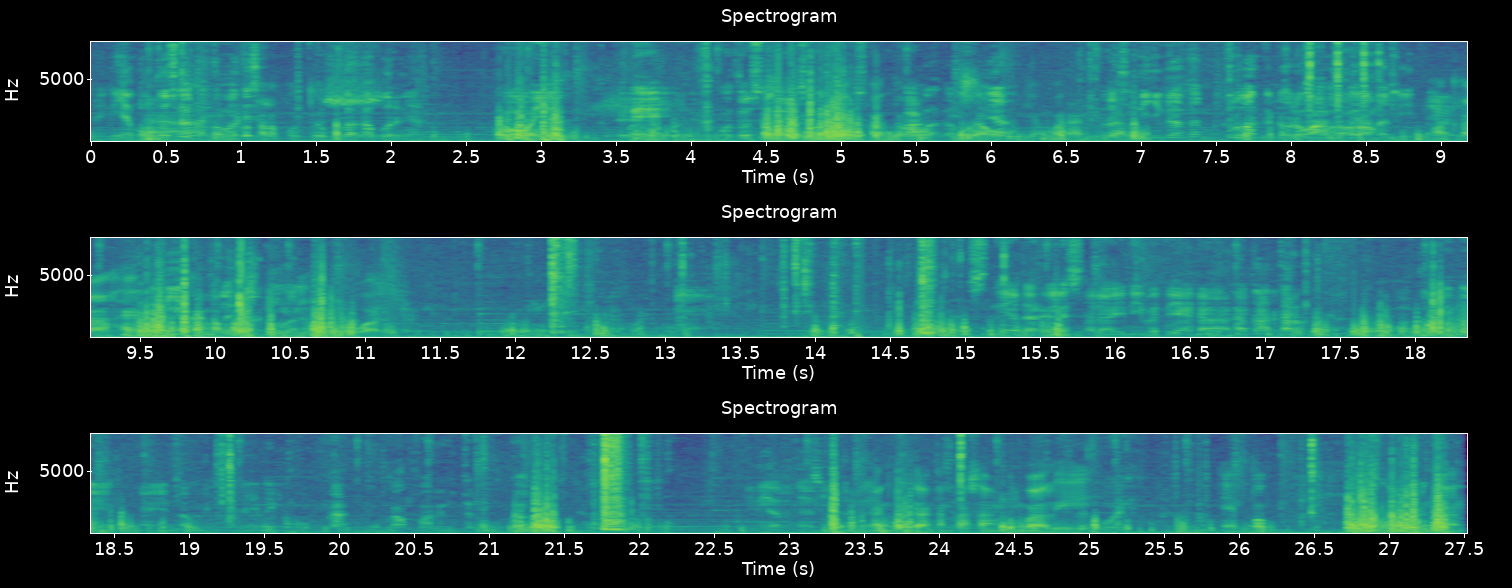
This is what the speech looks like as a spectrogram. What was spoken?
nah, ini yang putus nah, kan otomatis kalau putus. buka kaburnya. Oh iya. Jadi putus langsung atau pisau yang berada di dalam. ini juga kan keluar ke dorong, dorong. tadi. Maka HRU ini akan lepas ini berarti ada ada tatar motor ini. Yang hitam ini ini kebuka cover ini terbuka ini harusnya dan kita akan pasang kembali sesuai dengan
